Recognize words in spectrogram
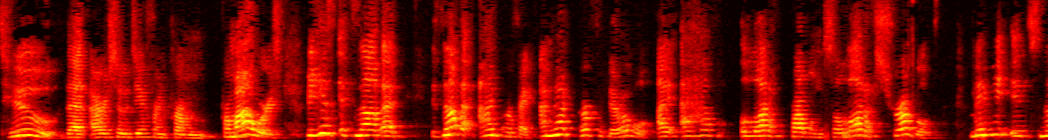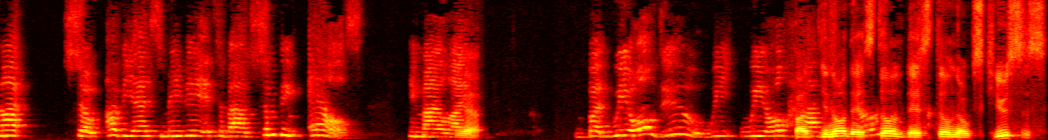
too that are so different from from ours. Because it's not that it's not that I'm perfect. I'm not perfect at all. I I have a lot of problems, a lot of struggles. Maybe it's not so obvious. Maybe it's about something else in my life. Yeah. But we all do. We we all. But you know, there's still there's still no excuses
